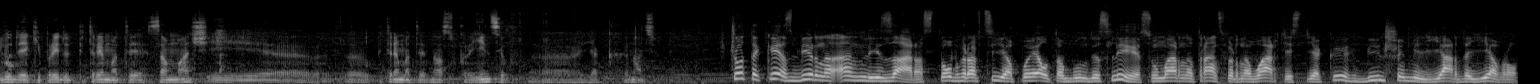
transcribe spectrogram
люди, які прийдуть підтримати сам матч і підтримати нас, українців, як націю. Що таке збірна Англії зараз? Топ-гравці АПЛ та Бундесліги, сумарна трансферна вартість яких більше мільярда євро.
